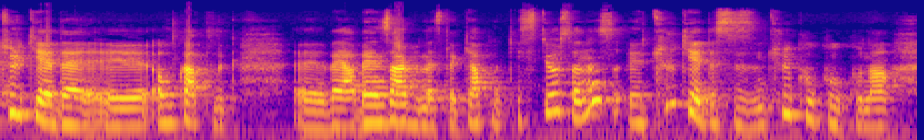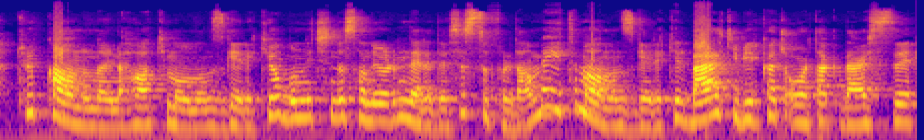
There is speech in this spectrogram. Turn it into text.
Türkiye'de e, avukatlık e, veya benzer bir meslek yapmak istiyorsanız e, Türkiye'de sizin Türk hukukuna, Türk kanunlarına hakim olmanız gerekiyor. Bunun için de sanıyorum neredeyse sıfırdan bir eğitim almanız gerekir. Belki birkaç ortak dersi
